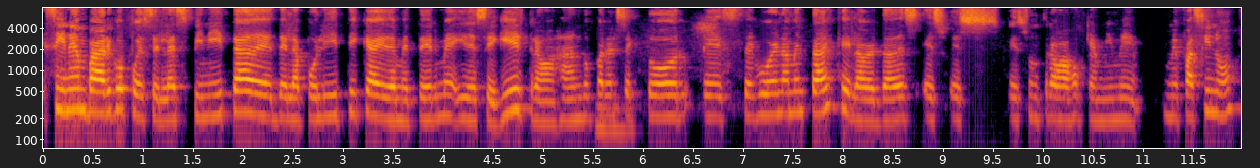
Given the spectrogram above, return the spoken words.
Sin embargo, pues la espinita de, la política y de meterme y de seguir trabajando para el sector este, gubernamental, que la verdad es, es, es, es un trabajo que a mí me, me fascinó.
